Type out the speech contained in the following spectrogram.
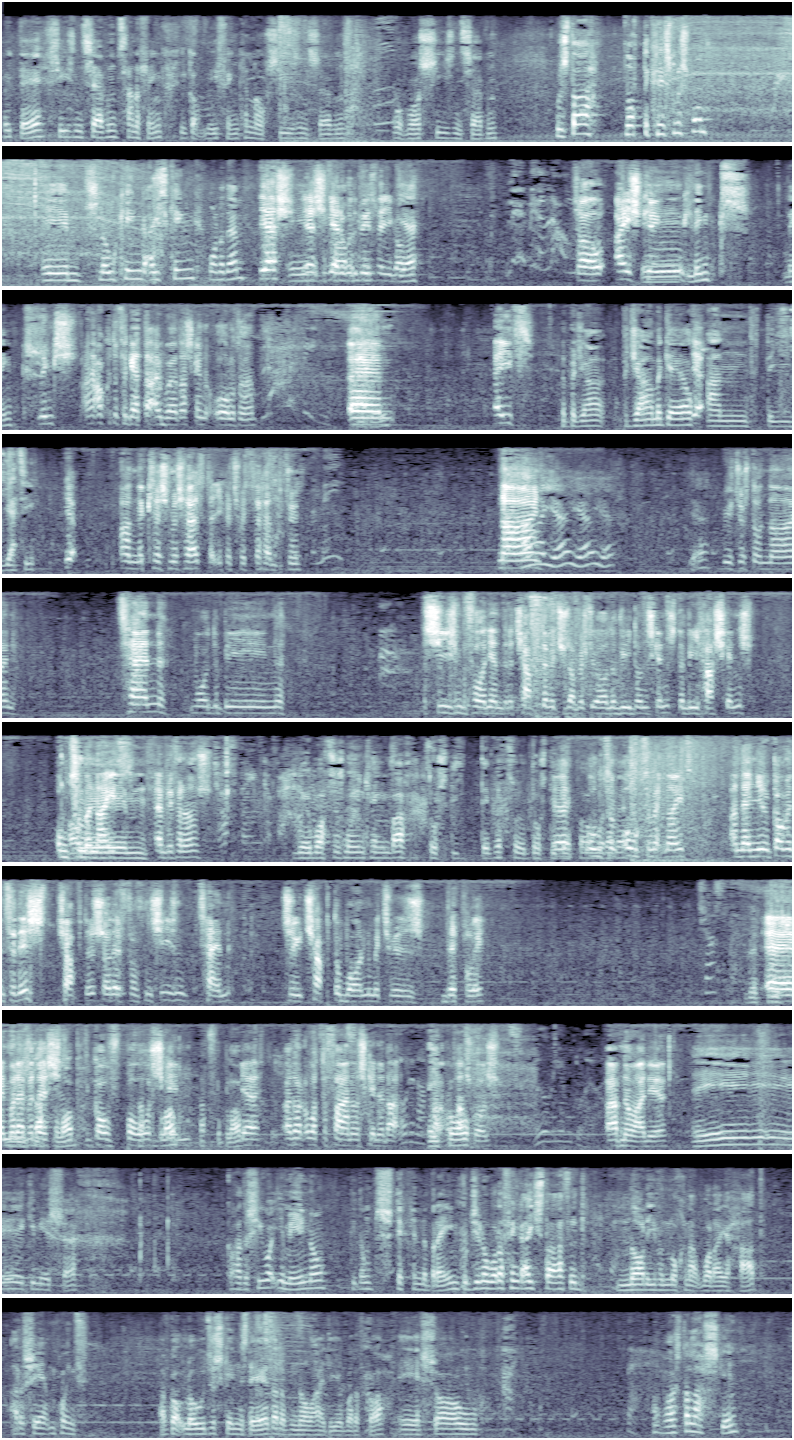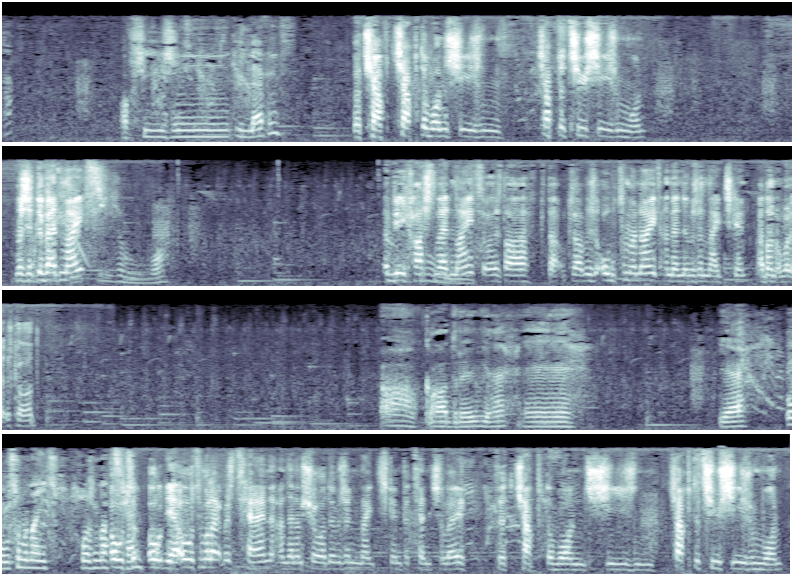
Right there, season seven. Trying to think. You got me thinking now. Season seven. What was season seven? Was that not the Christmas one? Um, Snow King, Ice King, one of them. yes, Um, yes, again, it would have been. There you go. Yeah. So Ice Uh, King. Lynx. Lynx. Links. How could I forget that? I wear that all of them. Um, eight. The pajama, pajama girl Yeah. and the Yeti. Yep. And the Christmas head that you could switch the head between. Nine. Ah, yeah, yeah, yeah. Yeah. We've just done nine. Ten would have been the season before the end of the chapter, which was obviously all the redone skins, the rehash skins. Ultimate Oh, Night, um, everything else. Where what's his name came back? Dusty Divot or Dusty Yeah, Dip or ultimate, whatever. ultimate Knight. And then you go into this chapter, so they're from season 10 to chapter 1, which was Ripley. Rip- Um, whatever this blob. golf ball That's the blob. skin. That's the blob. Yeah, I don't know what the final skin of that ball. pass was. I have no idea. Eh, give me a sec. God, I see what you mean now. They don't stick in the brain. But you know what? I think I started not even looking at what I had at a certain point. I've got loads of skins there that I've no idea what I've got. Eh, so, what was the last skin? Of season 11? But chap chapter 1 season... Chapter 2 season 1. Was it the Red Knight? Season 1? A rehashed Red Knight? Or was that, that... That was Ultimate Knight and then there was a Night skin. I don't know what it was called. Oh, God, Roo, yeah. Eh, yeah. Ultimate Knight, wasn't that Ulti 10? oh, yeah, Ultimate Knight was 10 and then I'm sure there was a Night skin potentially for chapter 1 season... Chapter 2 season 1.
